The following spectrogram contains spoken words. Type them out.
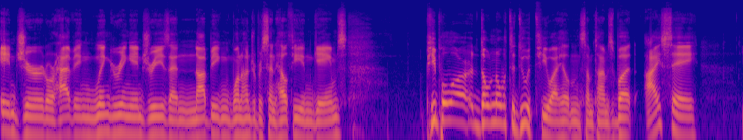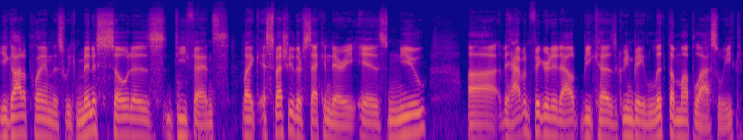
injured or having lingering injuries and not being 100% healthy in games, people are don't know what to do with T.Y. Hilton sometimes. But I say you got to play him this week. Minnesota's defense, like especially their secondary, is new. Uh, they haven't figured it out because Green Bay lit them up last week.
